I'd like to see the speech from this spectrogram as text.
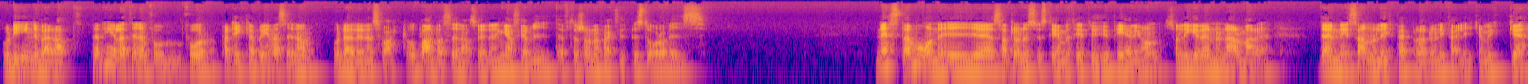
Och det innebär att den hela tiden får, får partiklar på ena sidan och där är den svart. Och på andra sidan så är den ganska vit eftersom den faktiskt består av is. Nästa måne i Saturnussystemet Saturnus-systemet heter Hyperion som ligger ännu närmare. Den är sannolikt pepprad ungefär lika mycket.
